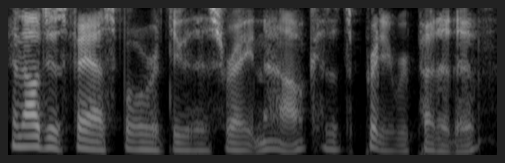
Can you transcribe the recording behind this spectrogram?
And I'll just fast forward through this right now because it's pretty repetitive.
